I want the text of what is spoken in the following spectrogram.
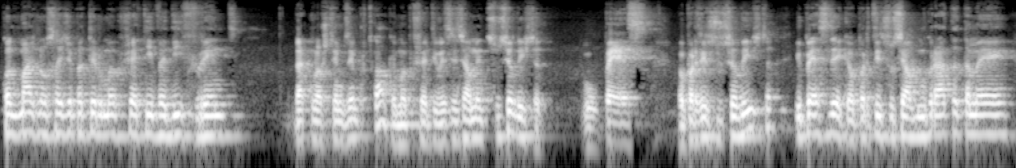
quanto mais não seja para ter uma perspectiva diferente da que nós temos em Portugal, que é uma perspectiva essencialmente socialista. O PS é o Partido Socialista, e o PSD, que é o Partido Social Democrata, também é,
